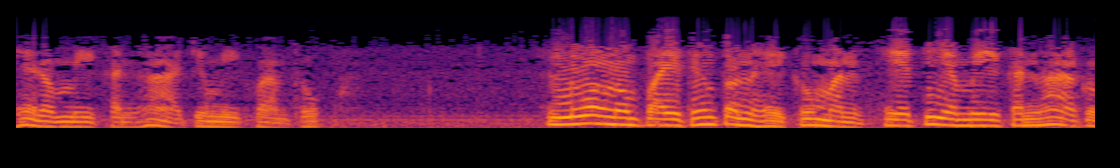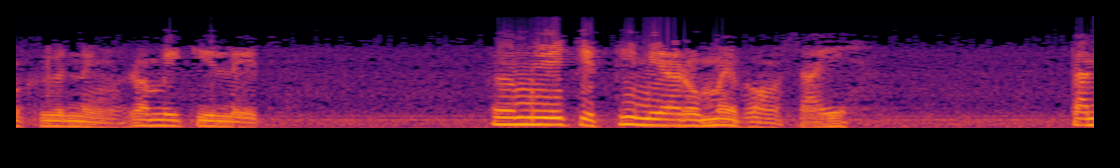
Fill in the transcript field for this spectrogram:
ให้เรามีขันห้าจึงมีความทุกข์ล่วงลงไปถึงต้นเหตุของมัน เหตุที่จะมีขันห้าก็คือหนึ่งเรามีกิเลส คือมีจิตที่มีอารมณ์ไม่ผ่องใส ตัณ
